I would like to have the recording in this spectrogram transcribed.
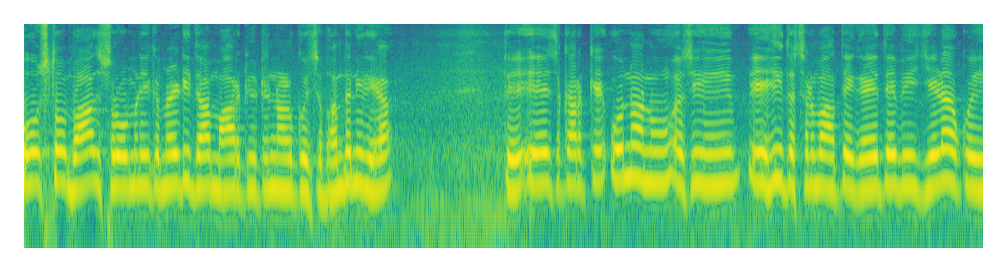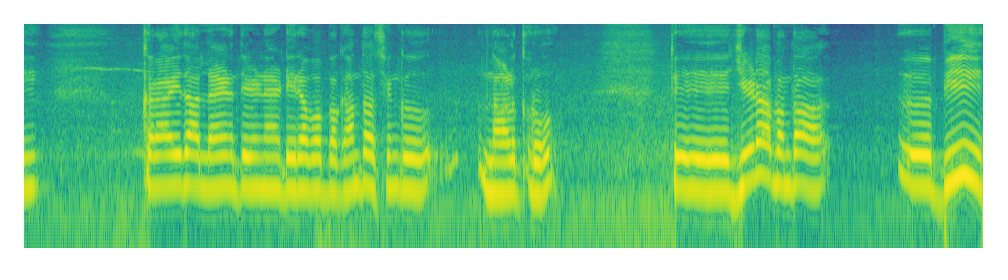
ਉਸ ਤੋਂ ਬਾਅਦ ਸ਼੍ਰੋਮਣੀ ਕਮੇਟੀ ਦਾ ਮਾਰਕੀਟ ਨਾਲ ਕੋਈ ਸਬੰਧ ਨਹੀਂ ਰਿਹਾ। ਤੇ ਇਸ ਕਰਕੇ ਉਹਨਾਂ ਨੂੰ ਅਸੀਂ ਇਹੀ ਦੱਸਣ ਵਾਸਤੇ ਗਏ ਤੇ ਵੀ ਜਿਹੜਾ ਕੋਈ ਕਿਰਾਏ ਦਾ ਲੈਣ ਦੇਣ ਹੈ ਡੇਰਾ ਬਾਬਾ ਗਾਂਧਾ ਸਿੰਘ ਨਾਲ ਕਰੋ। ਤੇ ਜਿਹੜਾ ਬੰਦਾ ਅ, 20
